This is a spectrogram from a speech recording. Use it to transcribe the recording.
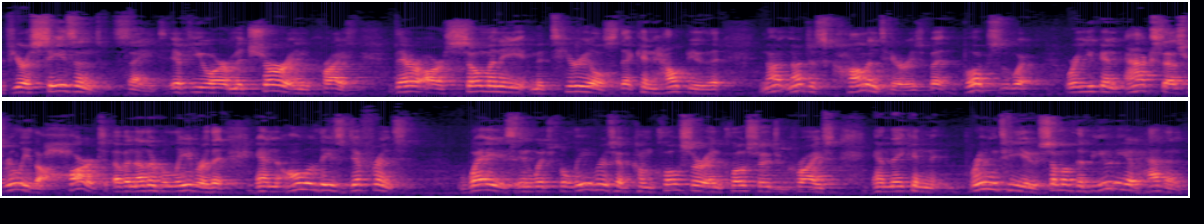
If you're a seasoned saint, if you are mature in Christ, there are so many materials that can help you that not, not just commentaries, but books where, where you can access really the heart of another believer that and all of these different ways in which believers have come closer and closer to Christ and they can bring to you some of the beauty of heaven.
